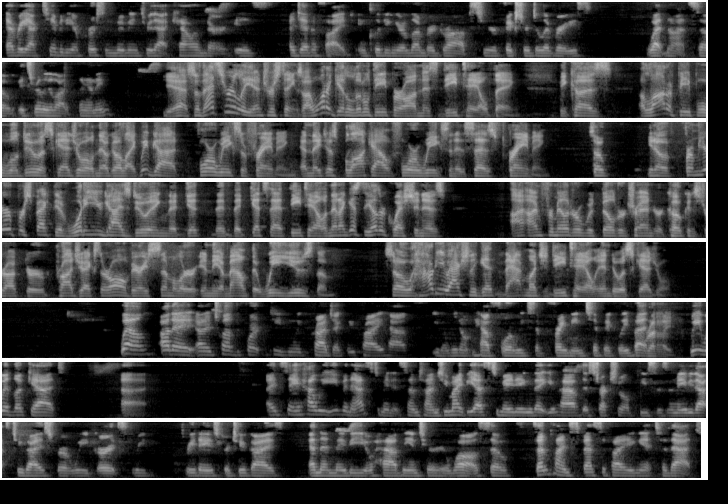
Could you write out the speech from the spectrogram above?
Every activity or person moving through that calendar is identified, including your lumber drops, your fixture deliveries, whatnot. So it's really a lot of planning. Yeah, so that's really interesting. So I want to get a little deeper on this detail thing because a lot of people will do a schedule and they'll go like, "We've got 4 weeks of framing." And they just block out 4 weeks and it says framing. So, you know, from your perspective, what are you guys doing that get that that gets that detail? And then I guess the other question is I, am familiar with Buildertrend or CoConstruct or projects. They're all very similar in the amount that we use them. So, how do you actually get that much detail into a schedule? Well, on a on a 12 to 14 week project, we probably have you know we don't have four weeks of framing typically, but right. we would look at uh, I'd say how we even estimate it sometimes. You might be estimating that you have the structural pieces and maybe that's two guys for a week or it's three three days for two guys and then maybe you have the interior walls. So sometimes specifying it to that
